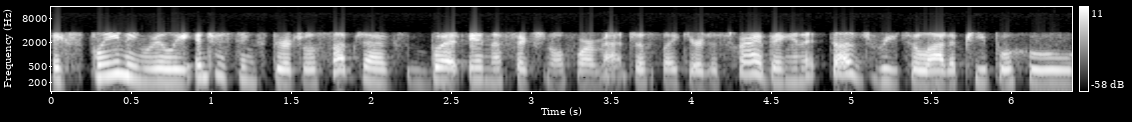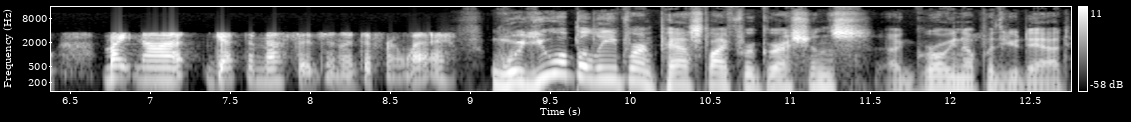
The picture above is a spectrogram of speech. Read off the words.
explaining really interesting spiritual subjects, but in a fictional format, just like you're describing. And it does reach a lot of people who might not get the message in a different way. Were you a believer in past life regressions uh, growing up with your dad?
